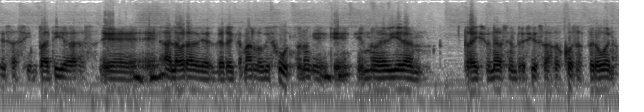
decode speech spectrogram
esas simpatías eh, a la hora de, reclamar lo que es justo, ¿no? Que, que no debieran traicionarse entre sí esas dos cosas, pero bueno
